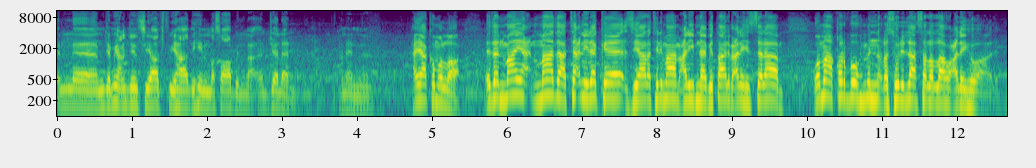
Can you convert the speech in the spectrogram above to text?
ال- من جميع الجنسيات في هذه المصاب الجلل. علينا. حياكم الله. إذا ما يع... ماذا تعني لك زيارة الإمام علي بن أبي طالب عليه السلام وما قربه من رسول الله صلى الله عليه وآله؟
